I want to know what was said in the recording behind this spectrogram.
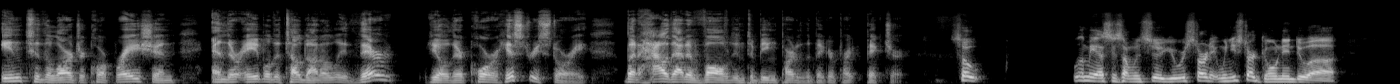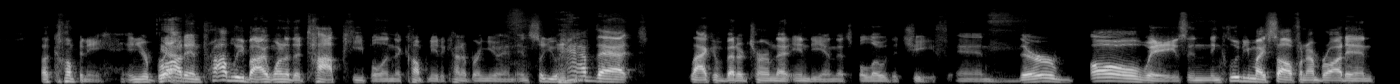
into the larger corporation, and they're able to tell not only their you know their core history story, but how that evolved into being part of the bigger pi- picture. So let me ask you something. So you were starting when you start going into a a company and you're brought in probably by one of the top people in the company to kind of bring you in. And so you Mhm. have that lack of a better term, that Indian that's below the chief. And they're always, and including myself when I'm brought in,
